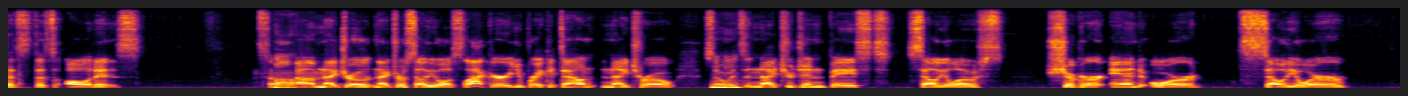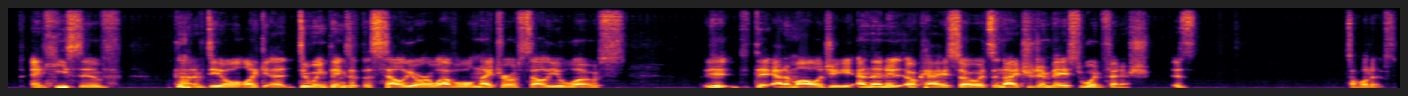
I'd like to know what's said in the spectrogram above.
that's that's all it is. So um, nitro nitrocellulose lacquer, you break it down, nitro. So Mhm. it's a nitrogen based cellulose sugar and or cellular adhesive kind of deal, like uh, doing things at the cellular level, nitrocellulose, the the etymology, and then it okay, so it's a nitrogen based wood finish. Is that's all it is.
